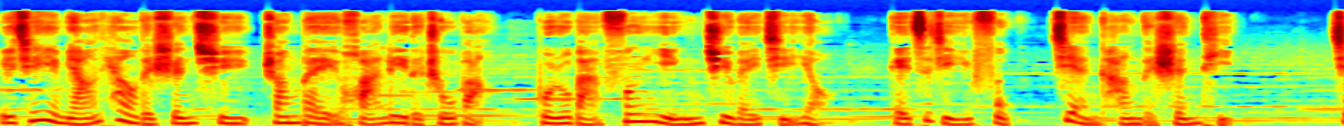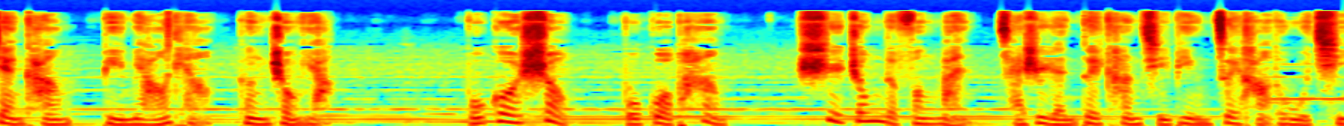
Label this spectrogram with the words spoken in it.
与其以苗条的身躯装备华丽的珠宝，不如把丰盈据为己有，给自己一副健康的身体。健康比苗条更重要。不过瘦，不过胖，适中的丰满才是人对抗疾病最好的武器。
